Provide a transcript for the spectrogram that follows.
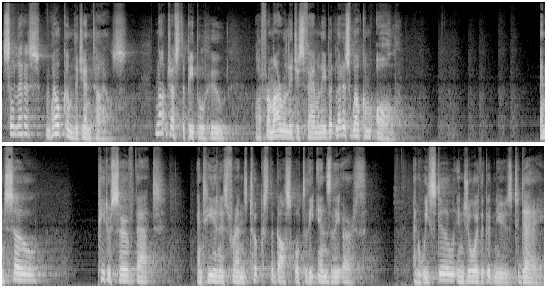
So let us welcome the Gentiles not just the people who are from our religious family, but let us welcome all. And so Peter served that, and he and his friends took the gospel to the ends of the earth. And we still enjoy the good news today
